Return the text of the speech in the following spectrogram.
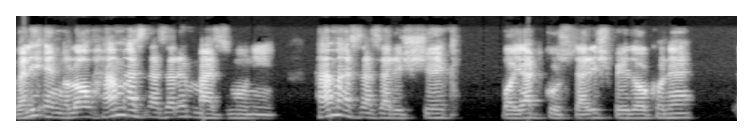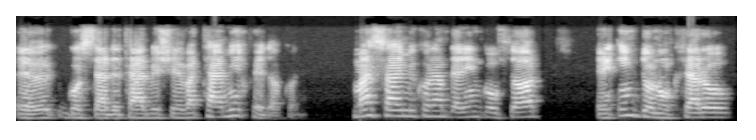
ولی انقلاب هم از نظر مضمونی هم از نظر شکل باید گسترش پیدا کنه گسترده تر بشه و تعمیق پیدا کنه. من سعی می‌کنم در این گفتار این دو نکته رو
